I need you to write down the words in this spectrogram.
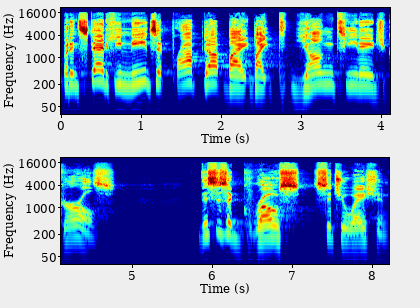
but instead he needs it propped up by, by young teenage girls. This is a gross situation.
